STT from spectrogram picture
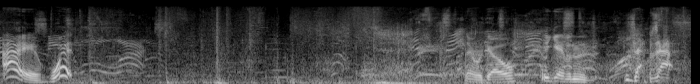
Hey! What? There we go. He gave him the zap zap.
